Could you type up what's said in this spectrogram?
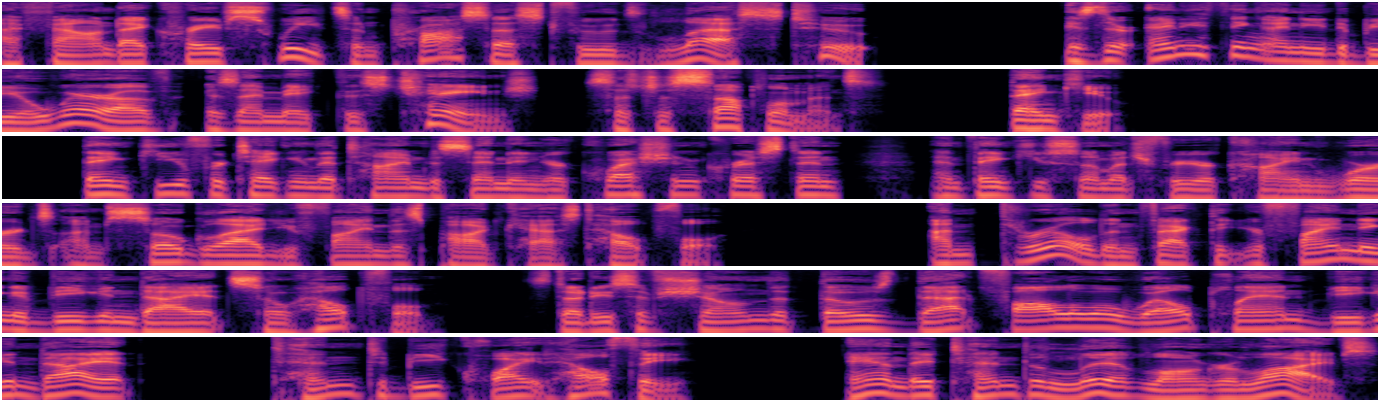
I found I crave sweets and processed foods less too. Is there anything I need to be aware of as I make this change, such as supplements? Thank you. Thank you for taking the time to send in your question, Kristen, and thank you so much for your kind words. I'm so glad you find this podcast helpful. I'm thrilled, in fact, that you're finding a vegan diet so helpful. Studies have shown that those that follow a well planned vegan diet tend to be quite healthy, and they tend to live longer lives.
